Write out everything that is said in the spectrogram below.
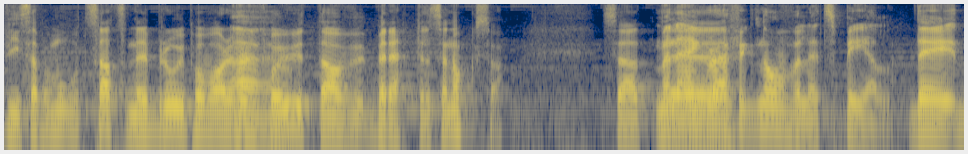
visar på motsatsen, men det beror ju på vad du vill få ja. ut av berättelsen också. Så att, Men är eh, graphic novel ett spel? Det,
